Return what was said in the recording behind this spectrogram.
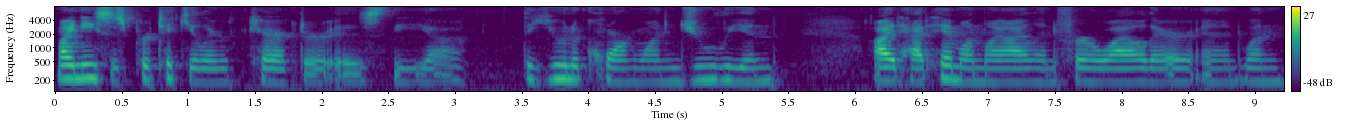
My niece's particular character is the uh, the unicorn one, Julian. I'd had him on my island for a while there, and when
